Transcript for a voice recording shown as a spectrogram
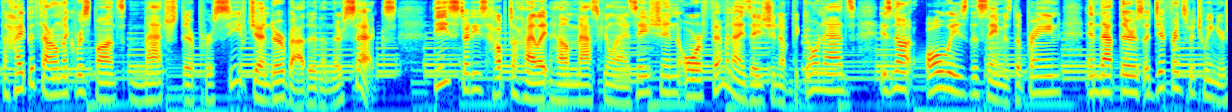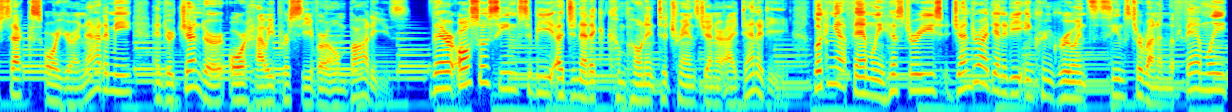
the hypothalamic response matched their perceived gender rather than their sex. These studies help to highlight how masculinization or feminization of the gonads is not always the same as the brain, and that there's a difference between your sex or your anatomy and your gender or how we perceive our own bodies. There also seems to be a genetic component to transgender identity. Looking at family histories, gender identity incongruence seems to run in the family,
